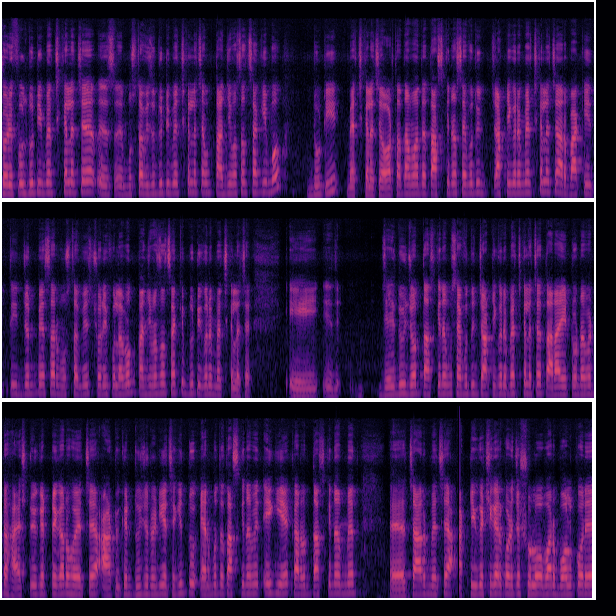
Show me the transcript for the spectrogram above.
শরীফুল দুটি ম্যাচ খেলেছে মুস্তাফিজও দুটি ম্যাচ খেলেছে এবং তানজিম হাসান সাকিবও দুটি ম্যাচ খেলেছে। অর্থাৎ আমাদের তাসকিন আর সাইফুদ্দিন চারটি করে ম্যাচ খেলেছে আর বাকি তিনজন পেসার মুস্তাফিজ, শরীফুল এবং তানজিম হাসান সাকিব দুটি করে ম্যাচ খেলেছে। এই যে দুইজন তাসকিন এবং সাইফুদ্দিন চারটি করে ম্যাচ খেলেছে, তারা এই টুর্নামেন্টের হাইয়েস্ট উইকেট টেকারও হয়েছে, আট উইকেট দুইজনে নিয়েছে। কিন্তু এর মধ্যে তাসকিন আহমেদ এগিয়ে, কারণ তাসকিন আহমেদ চার ম্যাচে আটটি উইকেট শিকার করেছে, ষোলো ওভার বল করে।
